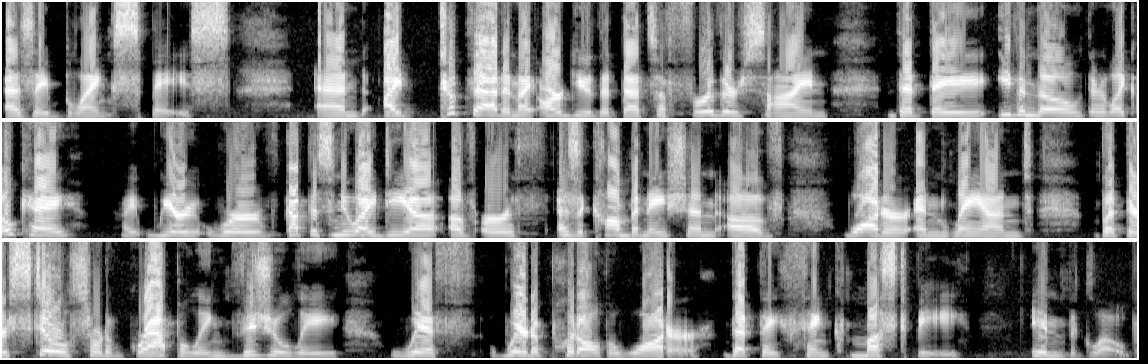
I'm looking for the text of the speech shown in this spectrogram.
as a blank space and i took that and i argue that that's a further sign that they even though they're like okay right we're we're got this new idea of earth as a combination of water and land but they're still sort of grappling visually with where to put all the water that they think must be in the globe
